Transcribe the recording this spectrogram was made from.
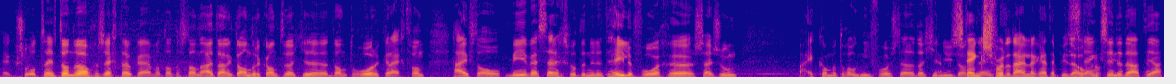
Kijk, Slot heeft dan wel gezegd ook, hè, want dat is dan uiteindelijk de andere kant dat je dan te horen krijgt van hij heeft al meer wedstrijden gespeeld dan in het hele vorige seizoen. Maar ik kan me toch ook niet voorstellen dat je nu dan Stanks denkt, voor de duidelijkheid heb je het over. Stanks inderdaad, ja.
